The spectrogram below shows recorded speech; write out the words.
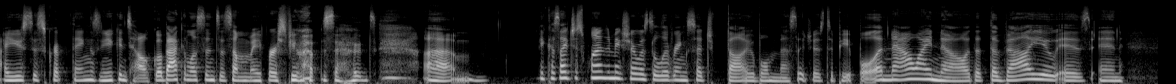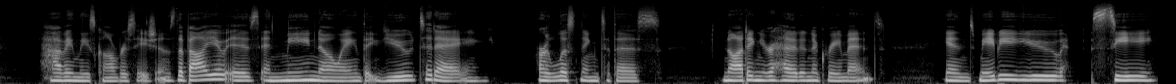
I used to script things, and you can tell. Go back and listen to some of my first few episodes. Um, because I just wanted to make sure I was delivering such valuable messages to people. And now I know that the value is in having these conversations. The value is in me knowing that you today are listening to this, nodding your head in agreement, and maybe you see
